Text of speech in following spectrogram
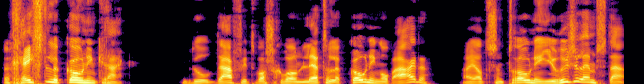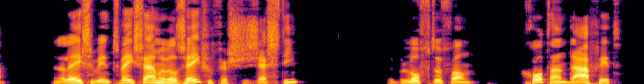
een geestelijk koninkrijk. Ik bedoel, David was gewoon letterlijk koning op aarde. Hij had zijn troon in Jeruzalem staan. En dan lezen we in 2 Samuel 7, vers 16. De belofte van God aan David.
